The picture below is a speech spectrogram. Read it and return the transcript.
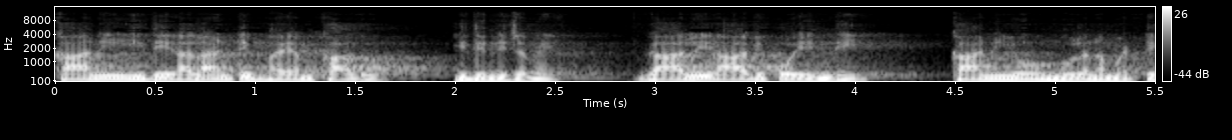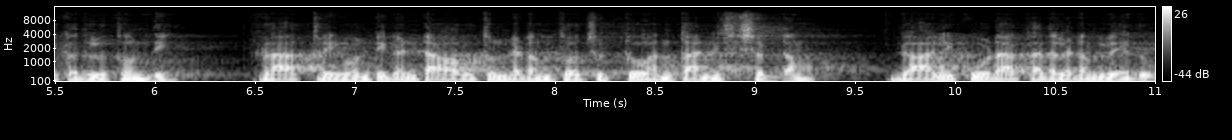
కానీ ఇది అలాంటి భయం కాదు. ఇది నిజమే. గాలి ఆగిపోయింది. కానీ ఓ మూలన మట్టి కదులుతోంది. రాత్రి ఒంటిగంట అవుతుండడంతో చుట్టూ అంతా నిశ్శబ్దం. గాలి కూడా కదలడం లేదు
